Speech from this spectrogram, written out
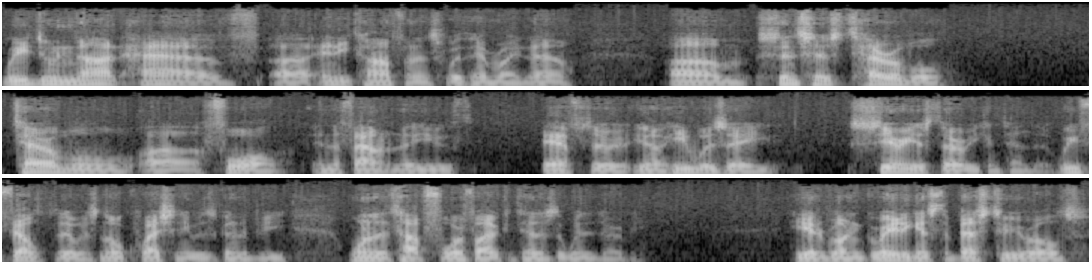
we do not have uh, any confidence with him right now. Um, since his terrible, terrible uh, fall in the Fountain of Youth, after you know he was a serious Derby contender. We felt there was no question he was going to be one of the top four or five contenders to win the Derby. He had run great against the best two year olds.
